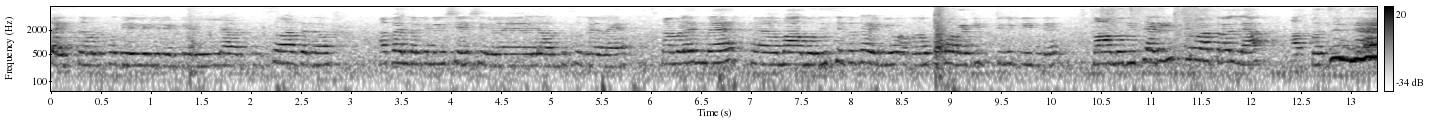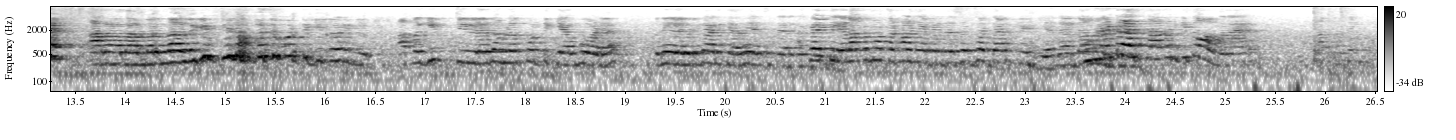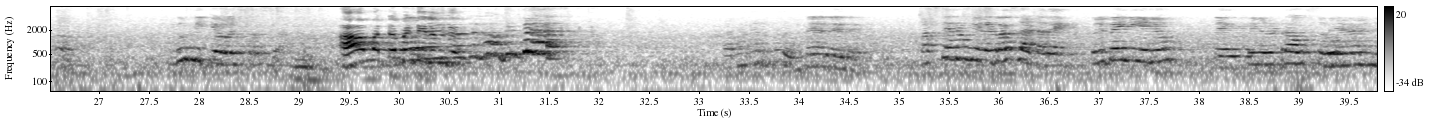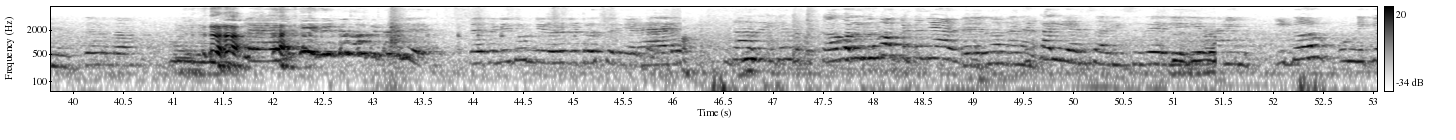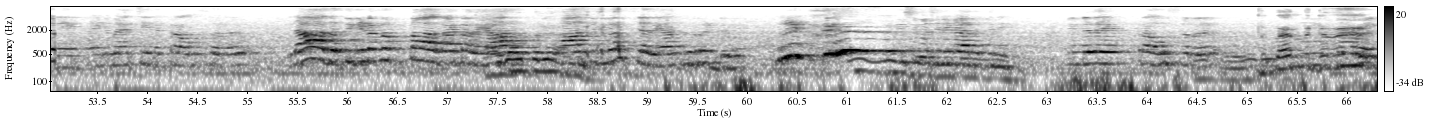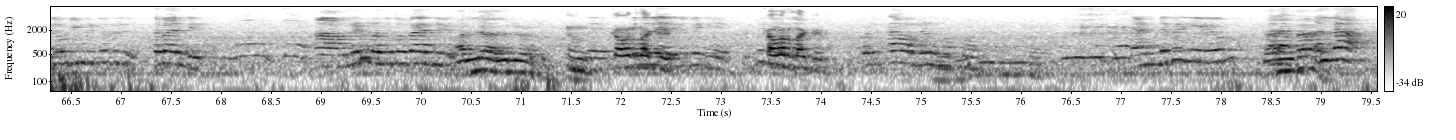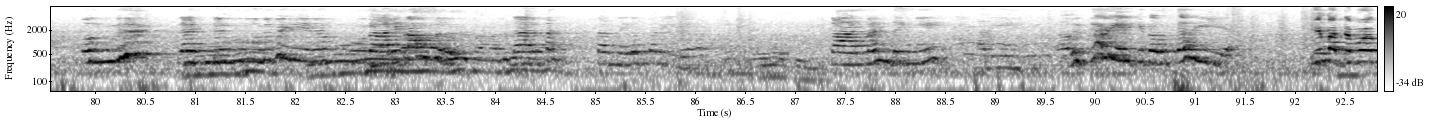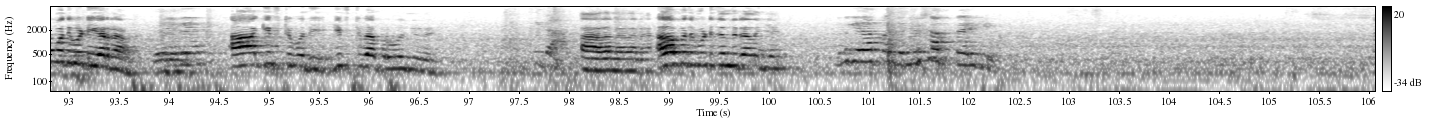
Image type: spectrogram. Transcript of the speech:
Guys നമ്മുടെ പുതിയ വീഡിയോയിലേക്ക് എല്ലാവർക്കും സ്വാഗതം. അപ്പൊ എന്തൊക്കെയാണ് വിശേഷങ്ങൾ? എല്ലാവർക്കും സുഖല്ലേ? നമ്മളിന്ന് മാമോദീസ ഒക്കെ കഴിഞ്ഞു. അപ്പൊ നമുക്ക് കുറെ ഗിഫ്റ്റ് കിട്ടിയിട്ടുണ്ട്. മാമോദീസയുടെ ഗിഫ്റ്റ് മാത്രല്ല അപ്പച്ചന്റെ അറുപതാം പിറന്നാളിന് ഗിഫ്റ്റ് അപ്പച്ചൻ പൊട്ടിക്കാൻ തുടങ്ങി. അപ്പൊ ഗിഫ്റ്റുകൾ നമ്മൾ പൊട്ടിക്കാൻ പോവാണ്. അപ്പൊ നിങ്ങളെ കൂടി കാണിക്കാന്ന് വിചാരിച്ചിട്ടാണ്. പെട്ടികളൊക്കെ മൊത്തം കളഞ്ഞിട്ട് സെറ്റ് ആക്കി ഡ്രസ്സാന്ന് എനിക്ക് തോന്നണേ. അപ്പച്ചൻ ഇത് ഉണ്ണിക്കുള്ള ഡ്രസ്സാ ആ മറ്റേ പെട്ടിയിൽ ഇതും ഉണ്ണിക്കും ഉണ്ണിയുടെ ഡ്രസ് ഒരു ബനിയനും പിന്നെ ഒരു ട്രൗസറും ഇത് ഉണ്ണിക്ക് അതിന് മാച്ച് ചെയ്ത ട്രൗസർ പിന്നെ ട്രൗസർ കവറിലാക്ക് കവറിലാക്ക് രണ്ട് പെരിയനും. അല്ല ഒന്ന് രണ്ട് മൂന്ന് പെരിയനും മൂന്നാൽ ട്രൗസർ തന്നേക്കൊന്നറിയില്ല കാണുന്നുണ്ടെങ്കിൽ അറിയായിരിക്കും അവർക്ക് അറിയായിരിക്കും നമുക്കറിയില്ല ഈ മറ്റേ പൊതി. പൊട്ടി ഇത്. ആ ഗിഫ്റ്റ് പൊതി ഗിഫ്റ്റ് പേപ്പർ പൊതിഞ്ഞത് ആ അതന്നെ അതന്നെ അതാ പൊതി പൊട്ടി ചെന്നിട്ടാ നോക്കിയേ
